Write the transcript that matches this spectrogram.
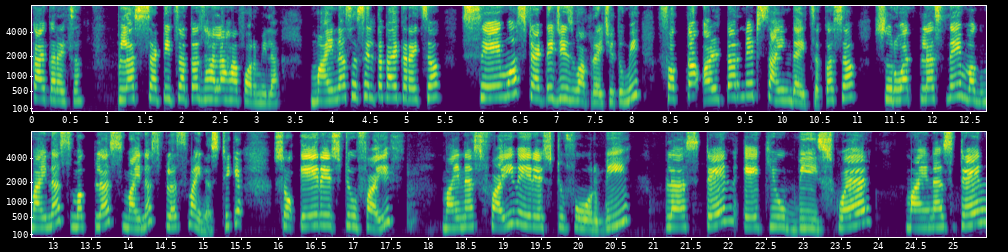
काय करायचं? प्लस साठीचा तर झाला हा फॉर्म्युला मायनस असेल तर काय करायचं? सेम स्ट्रॅटेजीज वापरायची तुम्ही. फक्त अल्टरनेट साईन द्यायचं. कसं? सुरुवात प्लसने मग मायनस मग प्लस मायनस प्लस मायनस ठीक आहे? So A raise two five minus five A raise two four B plus ten A cube B square minus ten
